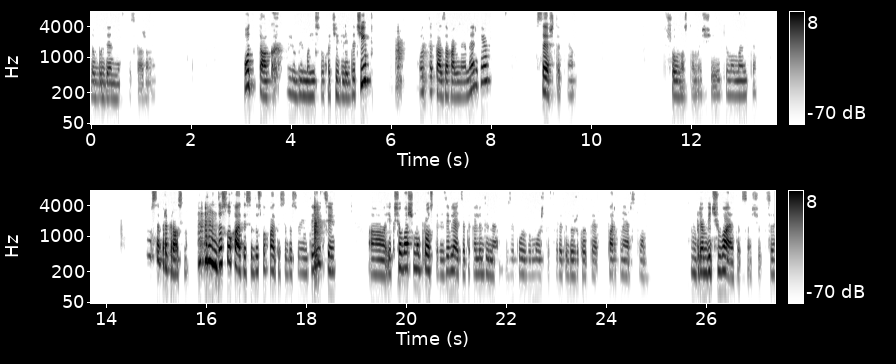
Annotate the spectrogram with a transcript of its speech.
до буденності, скажімо. От так, любі мої слухачі глядачі. От така загальна енергія. Все ж таки, що у нас там ще, які моменти? Ну, все прекрасно. дослухайтеся, дослухайтеся до своєї інтуїції. А, якщо в вашому просторі з'являється така людина, з якою ви можете створити дуже круте партнерство, ви прям відчуваєте це, що це,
